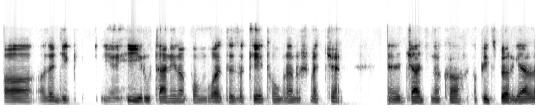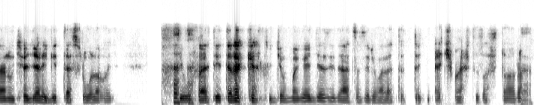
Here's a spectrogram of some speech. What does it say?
a, az egyik ilyen hír utáni napon volt ez a két homrános meccse Judge-nak a, a Pittsburgh ellen, úgyhogy eléggé tesz róla, hogy jó feltételekkel tudjon megegyezni, de hát azért már letett egy egysmást az asztalra.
